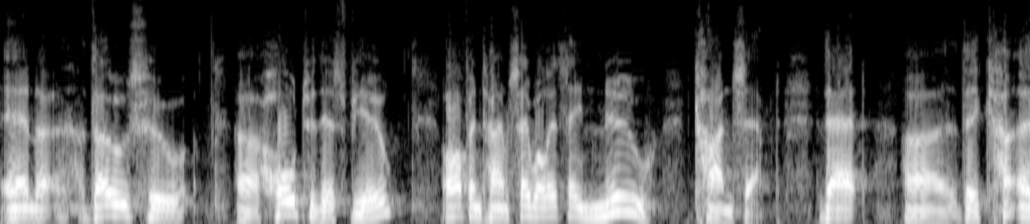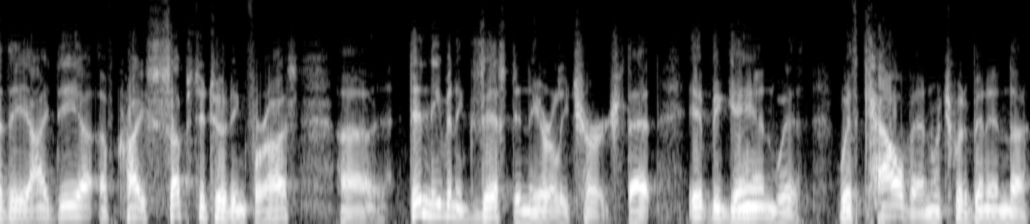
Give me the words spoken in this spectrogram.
And uh, those who uh, hold to this view oftentimes say, well, it's a new concept that uh, the uh, the idea of Christ substituting for us uh, didn't even exist in the early church. That it began with with Calvin, which would have been in the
